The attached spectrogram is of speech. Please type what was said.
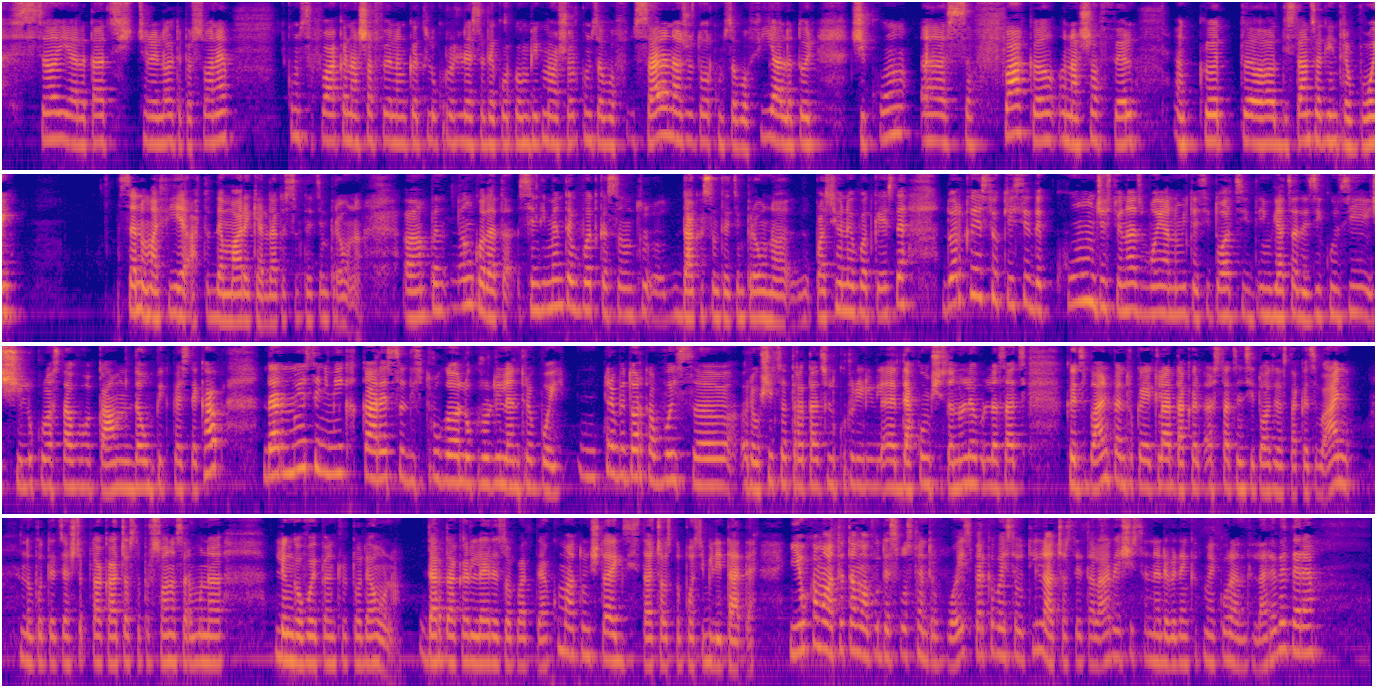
să-i arătați celelalte persoane cum să facă în așa fel încât lucrurile să decurcă un pic mai ușor, cum să vă sară în ajutor, cum să vă fie alături și cum uh, să facă în așa fel încât uh, distanța dintre voi să nu mai fie atât de mare chiar dacă sunteți împreună. Uh, încă o dată, sentimente văd că sunt, dacă sunteți împreună, pasiune văd că este, doar că este o chestie de cum gestionați voi anumite situații din viața de zi cu zi și lucrul ăsta vă cam dă un pic peste cap, dar nu este nimic care să distrugă lucrurile între voi. Trebuie doar ca voi să reușiți să tratați lucrurile de acum și să nu le lăsați câțiva ani, pentru că e clar, dacă stați în situația asta câțiva ani, nu puteți aștepta ca această persoană să rămână lângă voi pentru totdeauna. Dar dacă le rezolvați de acum, atunci da, există această posibilitate. Eu cam atât am avut de spus pentru voi. Sper că vă este utilă această etalare și să ne revedem cât mai curând. La revedere!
